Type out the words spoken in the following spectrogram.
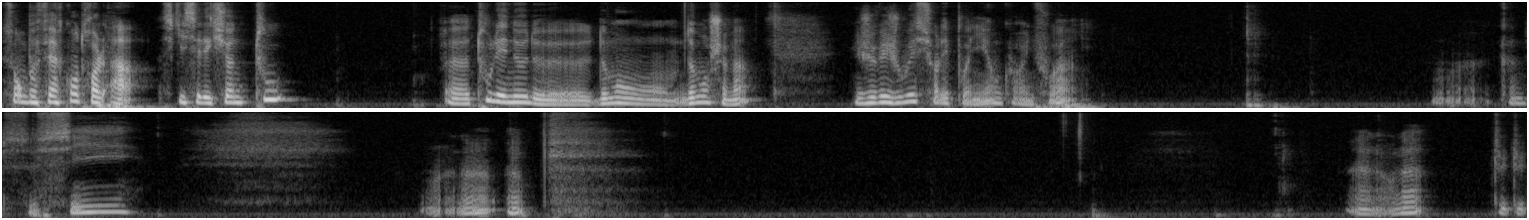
soit on peut faire CTRL A, ce qui sélectionne euh, tous les nœuds de, mon, chemin. Je vais jouer sur les poignées encore une fois. comme ceci. Voilà, hop. Alors là, tout,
